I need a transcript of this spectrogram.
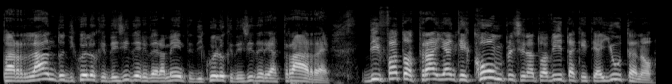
parlando di quello che desideri veramente, di quello che desideri attrarre, di fatto attrai anche complici nella tua vita che ti aiutano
